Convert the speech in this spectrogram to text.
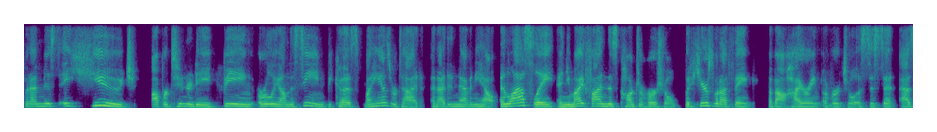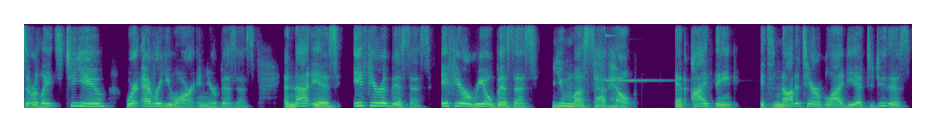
but I missed a huge opportunity being early on the scene because my hands were tied and I didn't have any help. And lastly, and you might find this controversial, but here's what I think about hiring a virtual assistant as it relates to you, wherever you are in your business. And that is if you're a business, if you're a real business, you must have help. And I think it's not a terrible idea to do this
